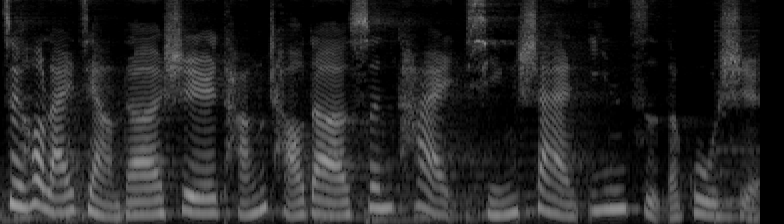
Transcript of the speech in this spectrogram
最后来讲的是唐朝的孙泰行善因子的故事。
